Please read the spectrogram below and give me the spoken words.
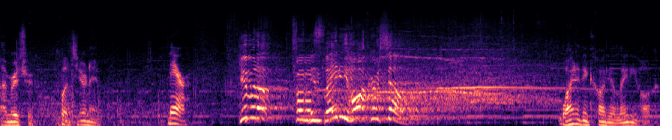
I'm Richard. What's your name? Mare. Give it up for Miss Lady Hawk herself. Why do they call you Lady Hawk?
